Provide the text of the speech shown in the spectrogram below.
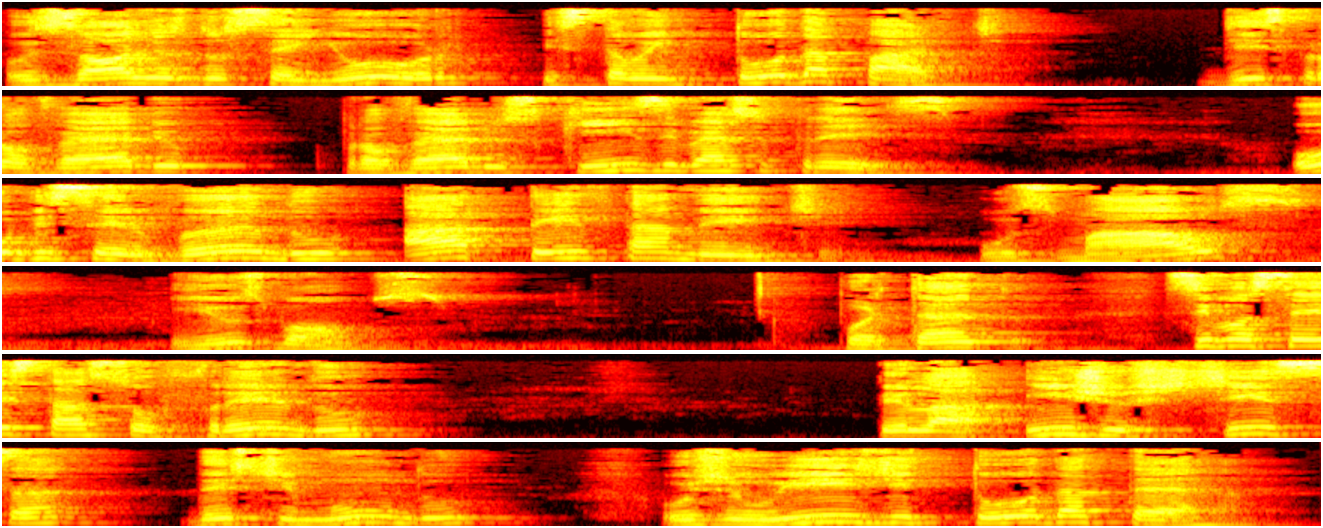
Os olhos do Senhor estão em toda parte, diz Provérbio, Provérbios 15, verso 3, observando atentamente os maus e os bons. Portanto, se você está sofrendo pela injustiça deste mundo, o juiz de toda a terra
